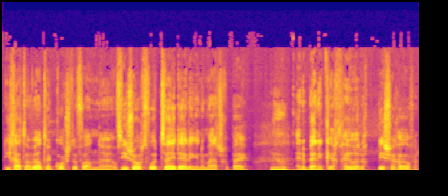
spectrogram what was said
die gaat dan wel ten koste van... of die zorgt voor tweedeling in de maatschappij. Ja. En daar ben ik echt heel erg pissig over.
